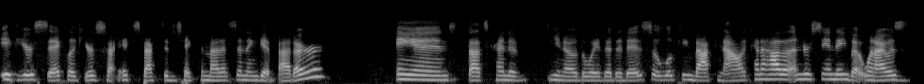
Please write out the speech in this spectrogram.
if you're sick, like you're expected to take the medicine and get better, and that's kind of you know the way that it is. So looking back now, I kind of have that understanding. But when I was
